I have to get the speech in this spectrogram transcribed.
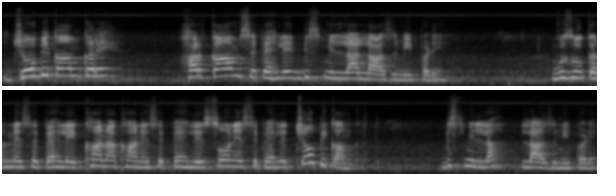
جو بھی کام کریں، ہر کام سے پہلے بسم اللہ لازمی پڑھیں۔ وضو کرنے سے پہلے، کھانا کھانے سے پہلے، سونے سے پہلے، جو بھی کام کرتے بسم اللہ لازمی پڑھیں۔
